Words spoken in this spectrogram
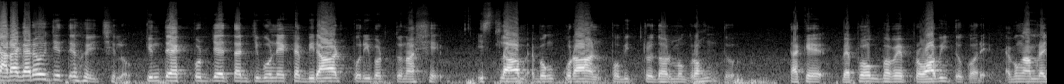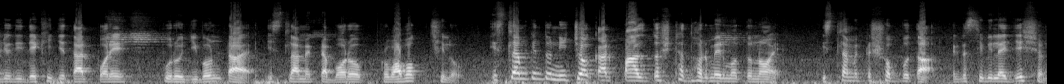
কারাগারেও যেতে হয়েছিল, কিন্তু এক পর্যায়ে তার জীবনে একটা বিরাট পরিবর্তন আসে। ইসলাম এবং কোরআন পবিত্র ধর্মগ্রন্থ তাকে ব্যাপকভাবে প্রভাবিত করে এবং আমরা যদি দেখি যে তারপরে পুরো জীবনটা ইসলাম একটা বড় প্রভাবক ছিল। ইসলাম কিন্তু নিচক আর পাঁচ দশটা ধর্মের মতো নয়। ইসলাম একটা সভ্যতা, একটা সিভিলাইজেশন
